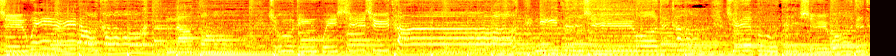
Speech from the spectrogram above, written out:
只为遇到他，哪怕注定会失去他。你曾是我的他，却不再是我的他。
